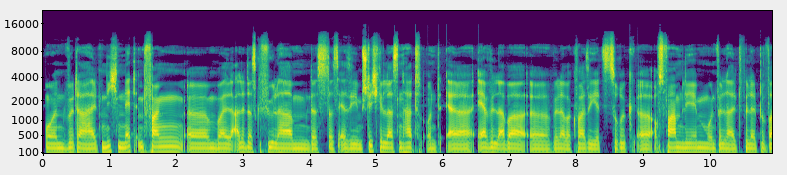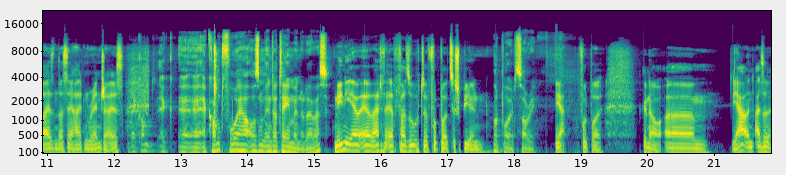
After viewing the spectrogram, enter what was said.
und wird da halt nicht nett empfangen, ähm, weil alle das Gefühl haben, dass, dass er sie im Stich gelassen hat und er, er will aber äh, will aber quasi jetzt zurück äh, aufs Farmleben und will halt will halt beweisen, dass er halt ein Ranger ist. Der kommt, er, äh, er kommt vorher aus dem Entertainment, oder was? Nee, nee, er, er hat er versucht, äh, Football zu spielen. Football, sorry. Ja, Football. Genau. Ähm, ja, und also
